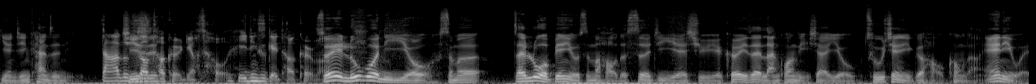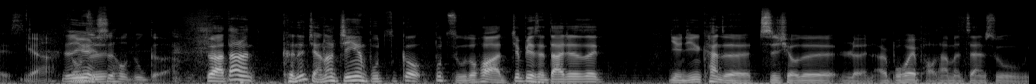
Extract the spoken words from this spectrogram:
眼睛看着你，大家都知道 Tucker 一定要投，一定是给 Tucker 嘛。所以如果你有什么在落边有什么好的设计，也许也可以在篮筐底下有出现一个好空档。Anyways，Yeah，这是有点事后诸葛啊。对啊，当然可能讲到经验不够不足的话，就变成大家在眼睛看着持球的人，而不会跑他们战术。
